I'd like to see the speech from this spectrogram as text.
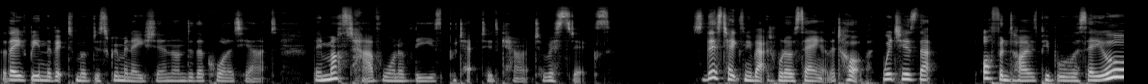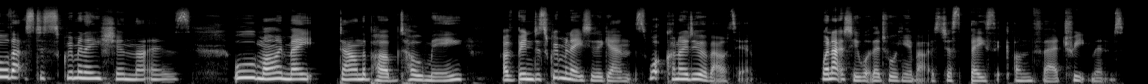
that they've been the victim of discrimination under the Equality Act, they must have one of these protected characteristics. So, this takes me back to what I was saying at the top, which is that oftentimes people will say, Oh, that's discrimination, that is. Oh, my mate down the pub told me I've been discriminated against. What can I do about it? When actually, what they're talking about is just basic unfair treatment,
